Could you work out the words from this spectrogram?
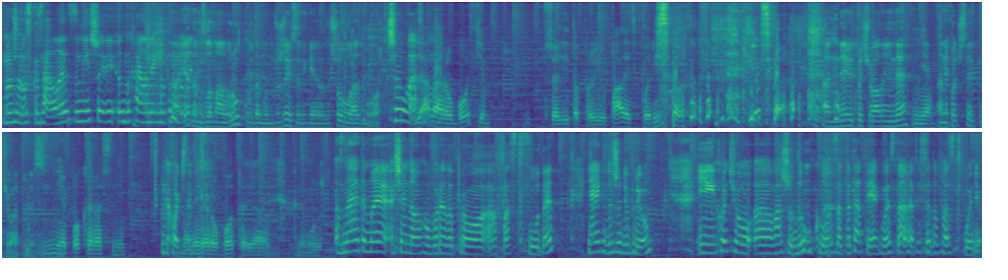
Ми вже розказали з Мішою, з Михайлом, як ми Так, провели. я там зламав руку, там одружився, таке, що у вас було? Що у вас Я було? на роботі, все літо провів, палець порізав. І все. А не відпочивали ніде? Ні. А не хочете відпочивати десь? Ні, поки раз ні. Не У хочете? мене є робота, я не можу. Знаєте, ми щойно говорили про е, фастфуди. Я їх дуже люблю. І хочу е, вашу думку запитати, як ви ставитеся до фастфудів.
